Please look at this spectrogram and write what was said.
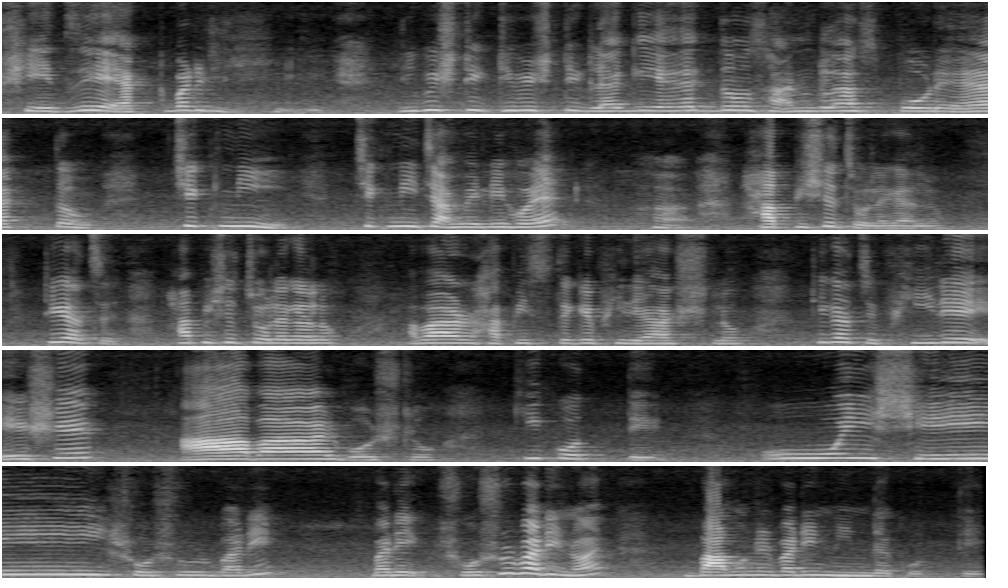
সেজে একবারে লিপস্টিক টিপস্টিক লাগিয়ে একদম সানগ্লাস পরে একদম চিকনি চিকনি চামেলি হয়ে হ্যাঁ, হাপিসে চলে গেল। ঠিক আছে? হাপিসে চলে গেল। আবার হাপিস থেকে ফিরে আসলো। ঠিক আছে? ফিরে এসে আবার বসল। কি করতে? ওই সেই শ্বশুর বাড়ি মানে শ্বশুর বাড়ি নয় বামুনের বাড়ির নিন্দা করতে।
